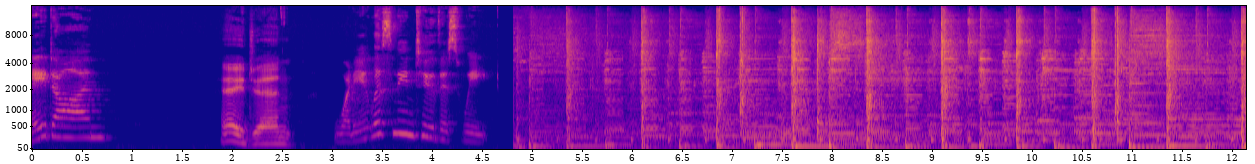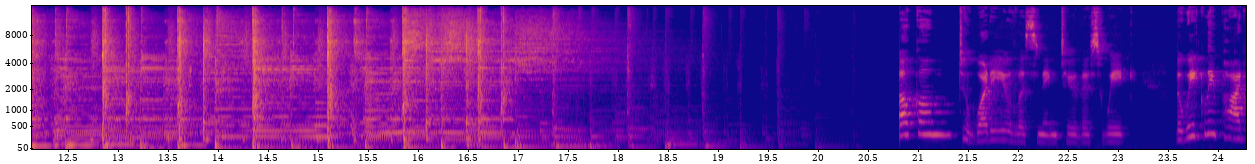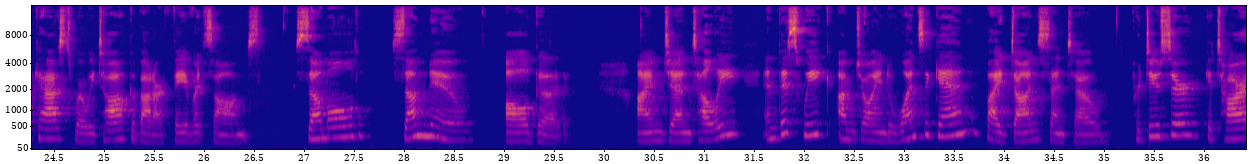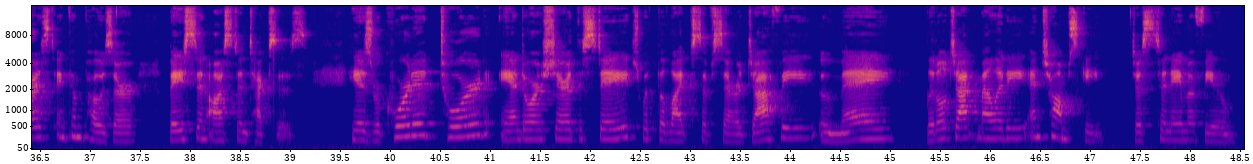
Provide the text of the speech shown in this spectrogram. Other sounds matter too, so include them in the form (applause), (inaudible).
Hey, Don. Hey, Jen. What are you listening to this week? Welcome to What Are You Listening to This Week, the weekly podcast where we talk about our favorite songs. Some old, some new, all good. I'm Jen Tully, and this week I'm joined once again by Don Cento, producer, guitarist, and composer based in Austin, Texas. He has recorded, toured, and or shared the stage with the likes of Sarah Jaffe, Ume, Little Jack Melody, and Chomsky, just to name a few.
